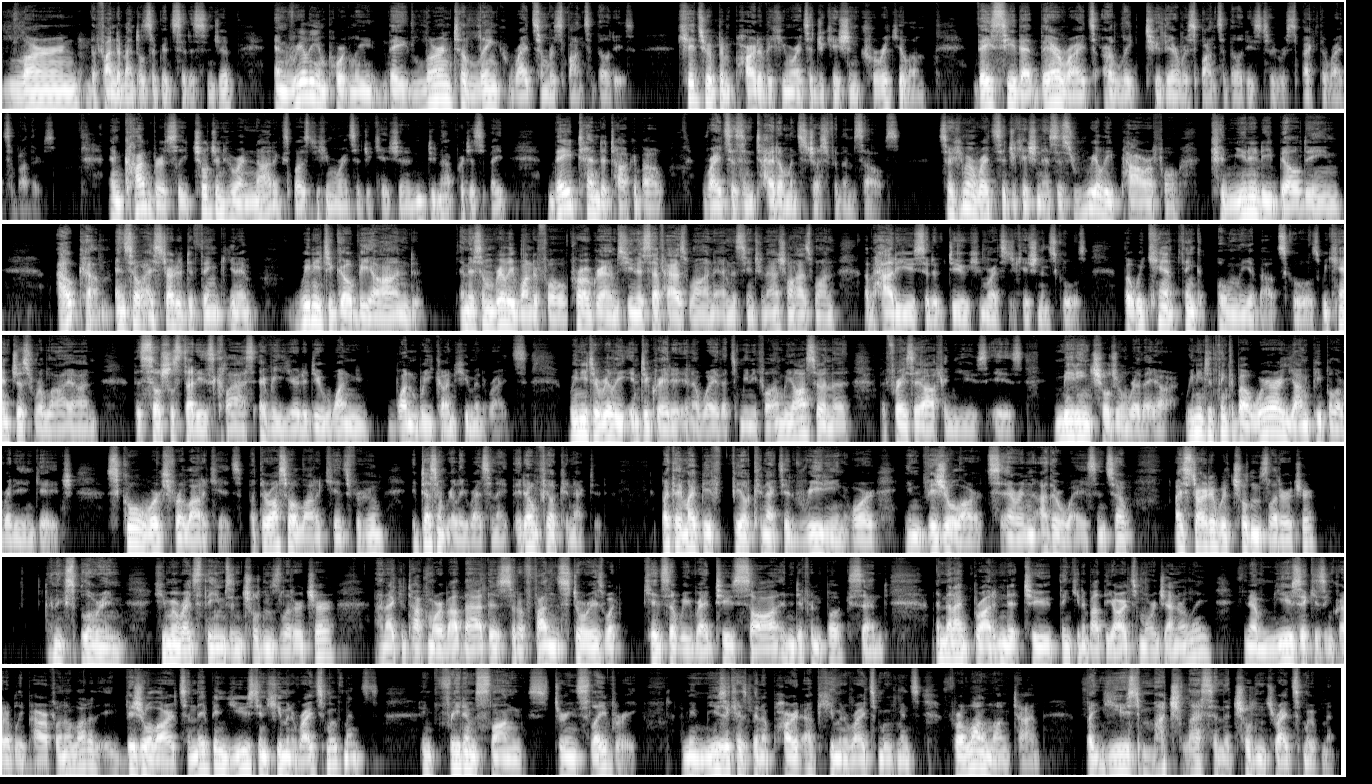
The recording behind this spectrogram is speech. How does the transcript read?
learn the fundamentals of good citizenship. And really importantly, they learn to link rights and responsibilities. Kids who have been part of a human rights education curriculum, they see that their rights are linked to their responsibilities to respect the rights of others. And conversely, children who are not exposed to human rights education and do not participate, they tend to talk about rights as entitlements just for themselves. So, human rights education has this really powerful community building outcome. And so I started to think, you know, we need to go beyond and there's some really wonderful programs. Unicef has one amnesty international has one of how do you sort of do human rights education in schools. But we can't think only about schools. We can't just rely on the social studies class every year to do one one week on human rights. We need to really integrate it in a way that's meaningful. And we also in the, the phrase i often use is meeting children where they are. We need to think about where are young people already engaged. School works for a lot of kids, but there are also a lot of kids for whom it doesn't really resonate. They don't feel connected. But they might be feel connected reading or in visual arts or in other ways. And so I started with children's literature and exploring human rights themes in children's literature. And I can talk more about that. There's sort of fun stories, what kids that we read to saw in different books. And and then I broadened it to thinking about the arts more generally. You know, music is incredibly powerful and a lot of visual arts, and they've been used in human rights movements, in freedom songs during slavery. I mean, music has been a part of human rights movements for a long, long time, but used much less in the children's rights movement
